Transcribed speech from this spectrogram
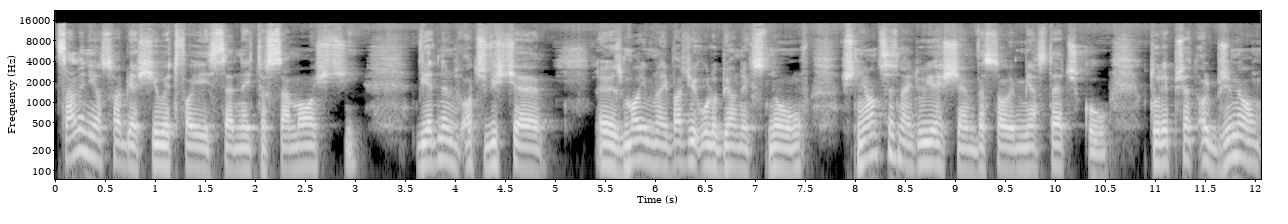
wcale nie osłabia siły Twojej sennej tożsamości. W jednym oczywiście y, z moich najbardziej ulubionych snów, śniący znajduje się w wesołym miasteczku, który przed olbrzymią,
